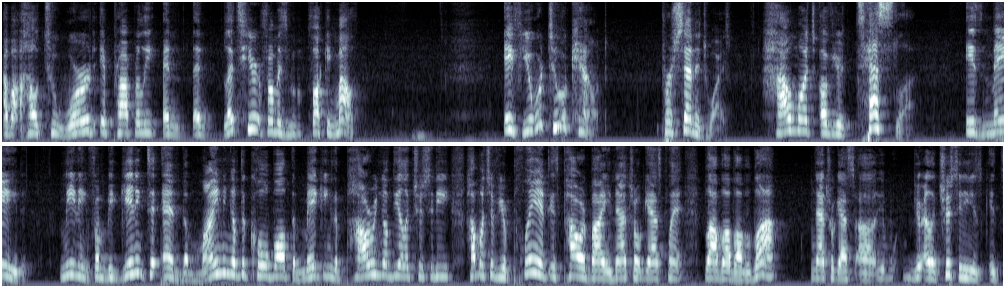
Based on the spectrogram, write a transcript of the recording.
about how to word it properly and and let's hear it from his fucking mouth. If you were to account percentage wise how much of your Tesla is made meaning from beginning to end the mining of the cobalt the making the powering of the electricity how much of your plant is powered by a natural gas plant blah blah blah blah blah natural gas, uh, your electricity is, is,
